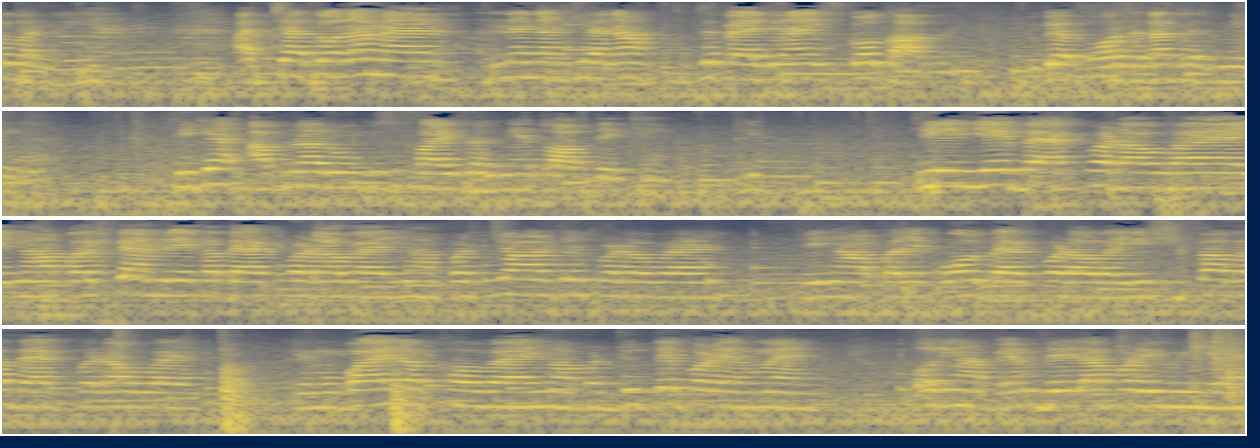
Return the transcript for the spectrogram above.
वीडियो बन रही है। अच्छा तो ना मैंने ना जो है ना, सबसे पहले जो है ना इसको उतार दूँ क्योंकि बहुत ज़्यादा गर्मी है। ठीक है? अपना रूम की सफ़ाई करनी है तो आप देखें। ये ये बैग पड़ा हुआ है, यहाँ पर कैमरे का बैग पड़ा हुआ है, यहाँ पर चार्जर पड़ा हुआ है, ये यहाँ पर एक और बैग पड़ा हुआ है, ये शिफा का बैग पड़ा हुआ है, ये मोबाइल रखा हुआ है, यहाँ पर जूते पड़े हुए हैं, और यहाँ पे अम्ब्रेला पड़ी हुई है,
